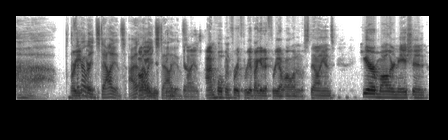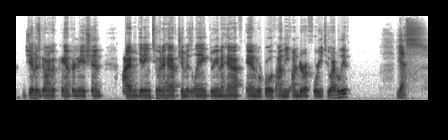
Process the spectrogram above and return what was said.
I Or think you I are- lean Stallions. I, Oh, I lean leaning Stallions. I'm hoping for a three. If I get a three, I'm all in on the Stallions. Here, Mauler Nation. Jim is going with Panther Nation. I'm getting two and a half. Jim is laying three and a half. And we're both on the under of 42, I believe. Yes,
